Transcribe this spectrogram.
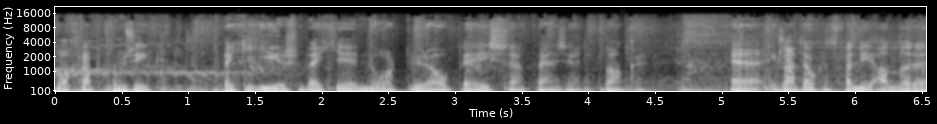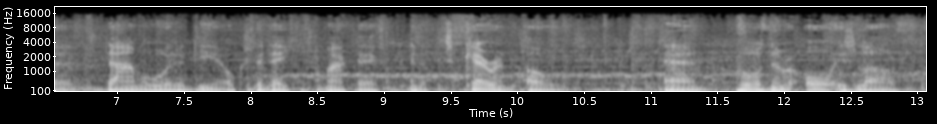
Wel grappige muziek. Een beetje Iers, een beetje Noord-Europees, zou ik bijna zeggen, die klanken. Uh, ik laat ook het van die andere dame horen die ook een cd'tje gemaakt heeft. En dat is Karen O. En bijvoorbeeld nummer All Is Love.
